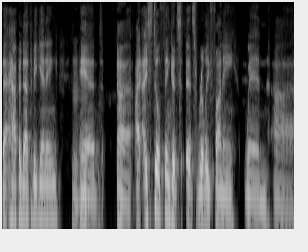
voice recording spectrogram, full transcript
that happened at the beginning, Mhm. and uh, I, I still think it's it's really funny when uh,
